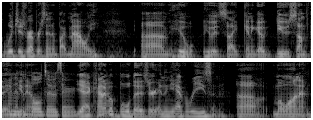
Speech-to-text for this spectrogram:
which is represented by Maui. Um, who who is like going to go do something? Kind of you know, bulldozer. yeah, kind of a bulldozer, and then you have reason, uh, Moana,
